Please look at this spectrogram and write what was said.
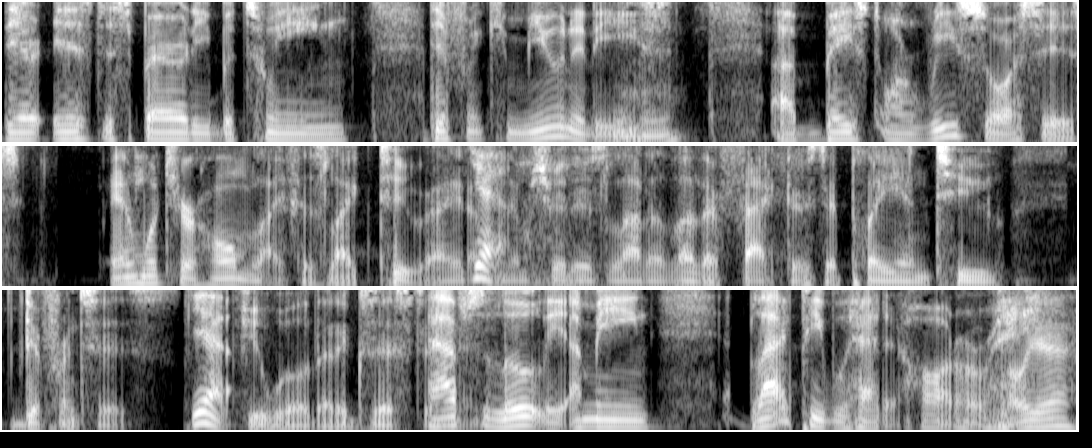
there is disparity between different communities mm-hmm. uh, based on resources and what your home life is like too, right? Yeah, I am sure there's a lot of other factors that play into differences, yeah, if you will, that exist. Absolutely. I mean, black people had it hard already. Oh yeah,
